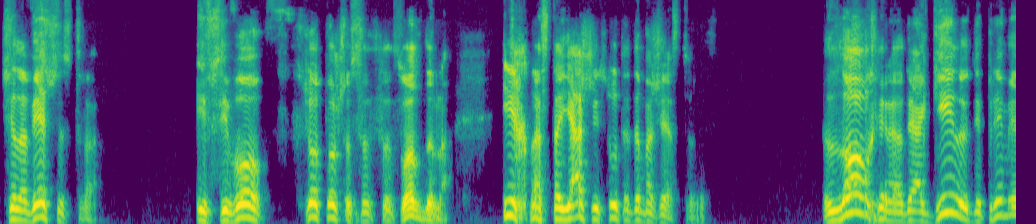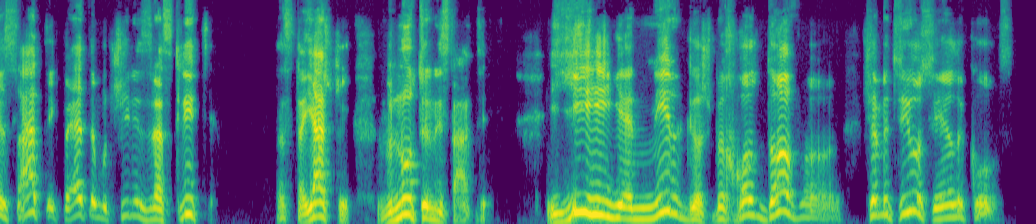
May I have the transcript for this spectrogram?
человечество и всего, все то, что создано, их настоящий суд – это божественность. Лохера реагирует и пример сатик, поэтому через раскрытие. Настоящий внутренний сатик. Ее ниргаш бехол довор, чем и лекус.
